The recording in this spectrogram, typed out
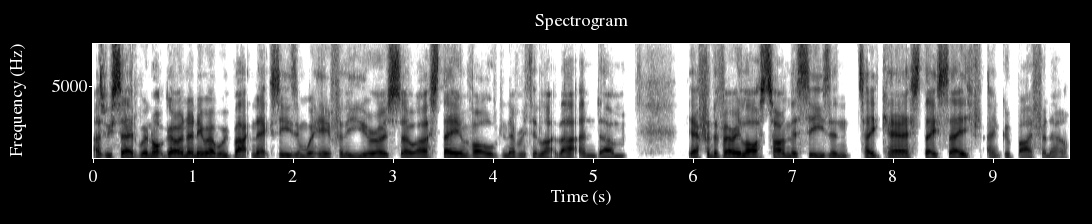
as we said, we're not going anywhere. We'll be back next season. We're here for the Euros, so uh, stay involved and everything like that. And um, yeah, for the very last time this season, take care, stay safe, and goodbye for now.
